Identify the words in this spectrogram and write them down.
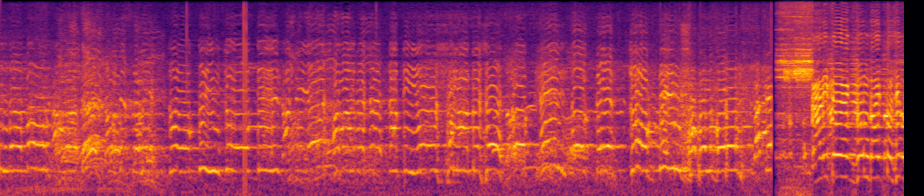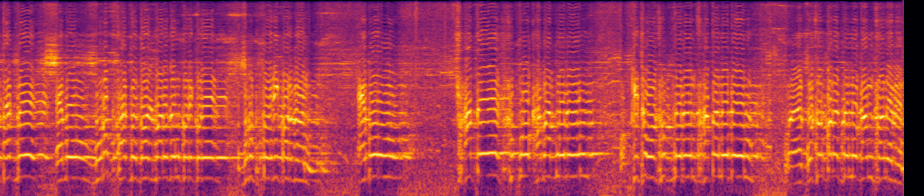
জিন্দাবাদ। জিন্দাবাদ বাংলাদেশ ইসলামী যোগ দিন যোগ দিন। সমাবেশে জাতীয় সমাবেশে যোগ দিন যোগ দিন যোগ দিন সফল করুন। গাড়িতে একজন দায়িত্বশীল থাকবে এবং গ্রুপ থাকবে দশ বারো জন করে করে গ্রুপ তৈরি করবেন। এবং সাথে শুকনো খাবার নেবেন কিছু ওষুধ নেবেন ছাতা নেবেন গোসল করার জন্য গামছা নেবেন।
